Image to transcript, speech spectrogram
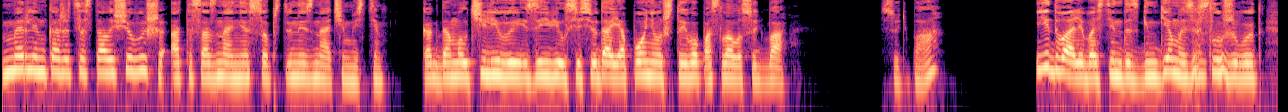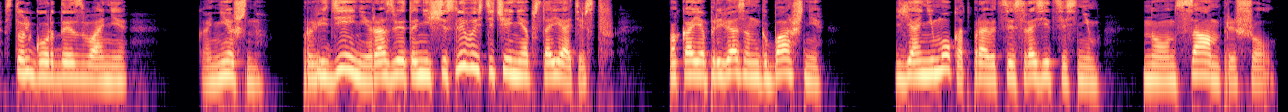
Мерлин, кажется, стал еще выше от осознания собственной значимости. Когда молчаливый заявился сюда, я понял, что его послала судьба. Судьба? Едва ли Бастинда с Гингемой заслуживают столь гордое звание. Конечно. Провидение, разве это не счастливое стечение обстоятельств? Пока я привязан к башне, я не мог отправиться и сразиться с ним, но он сам пришел.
